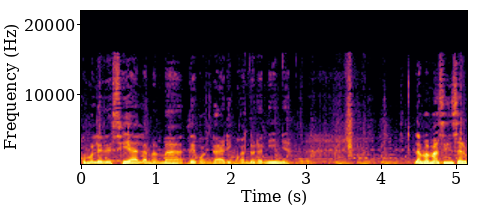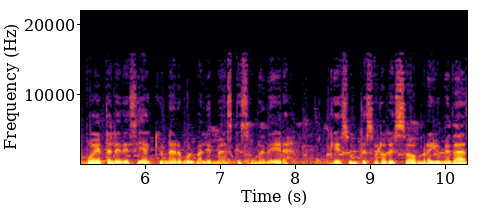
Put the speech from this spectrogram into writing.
como le decía la mamá de Wangari cuando era niña. La mamá sin ser poeta le decía que un árbol vale más que su madera, que es un tesoro de sombra y humedad,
